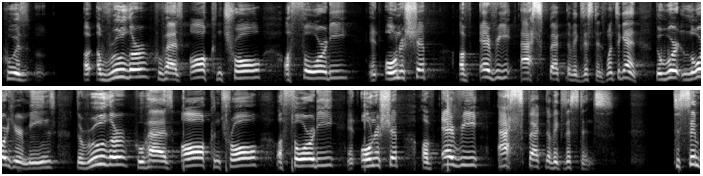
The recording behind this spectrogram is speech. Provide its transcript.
who is a, a ruler who has all control authority, and ownership of every aspect of existence. Once again, the word Lord here means the ruler who has all control, authority, and ownership of every aspect of existence. To,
